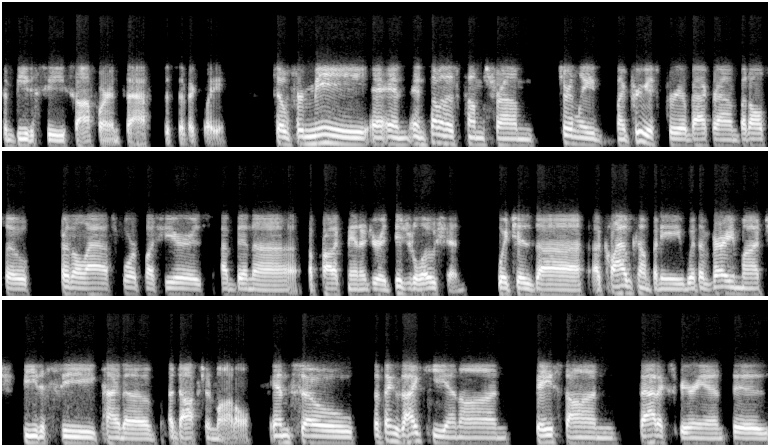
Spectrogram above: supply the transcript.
to B2C software and SaaS specifically. So, for me, and, and some of this comes from certainly my previous career background, but also for the last four plus years, I've been a, a product manager at DigitalOcean, which is a, a, cloud company with a very much B2C kind of adoption model. And so the things I key in on based on that experience is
